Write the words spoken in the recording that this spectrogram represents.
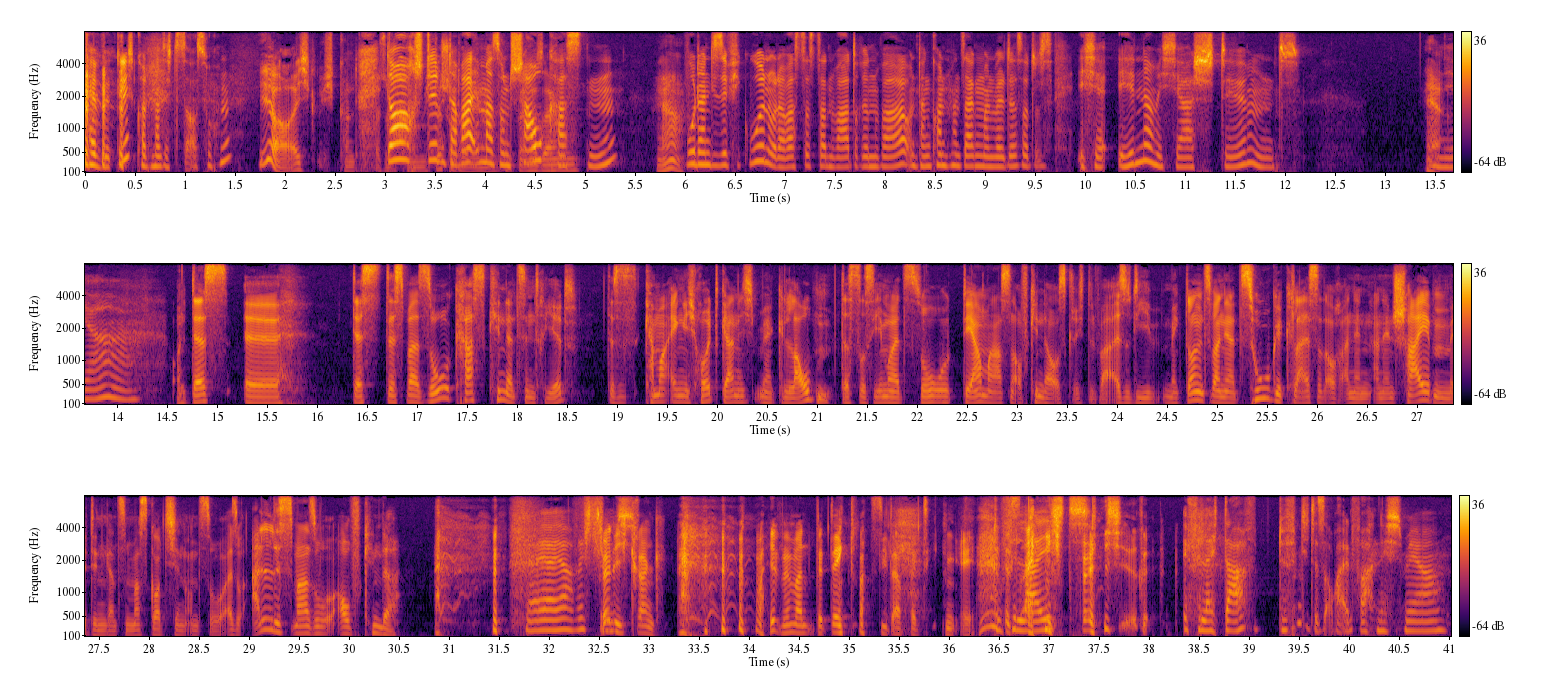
Hä, wirklich? Konnte man sich das aussuchen? Ja, ich, ich konnte. Also Doch, stimmt. Da war immer so ein man sagen, Schaukasten, Ja. wo dann diese Figuren oder was das dann war drin war. Und dann konnte man sagen, man will das oder das. Ich erinnere mich, ja, stimmt. Ja. ja. Und das, äh, das, das war so krass kinderzentriert. Das ist, kann man eigentlich heute gar nicht mehr glauben, dass das jemals so dermaßen auf Kinder ausgerichtet war. Also die McDonalds waren ja zugekleistert auch an den, an den Scheiben mit den ganzen Maskottchen und so. Also alles war so auf Kinder. Ja, ja, ja, richtig. Völlig krank. Weil wenn man bedenkt, was die da verticken, ey. Du, vielleicht- völlig irre. Vielleicht darf, dürfen die das auch einfach nicht mehr.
